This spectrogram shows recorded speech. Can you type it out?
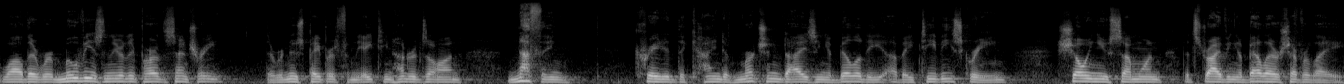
While there were movies in the early part of the century, there were newspapers from the 1800s on, nothing created the kind of merchandising ability of a TV screen showing you someone that's driving a Bel Air Chevrolet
